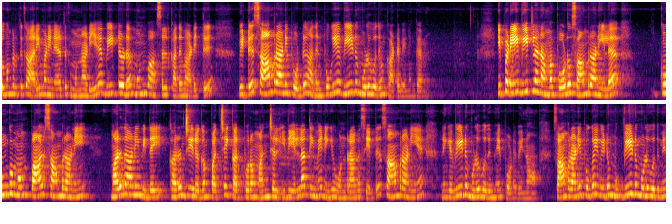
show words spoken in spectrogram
துவங்குறதுக்கு அரை மணி நேரத்துக்கு முன்னாடியே வீட்டோட முன் வாசல் கதவை அடைத்து விட்டு சாம்பிராணி போட்டு அதன் புகையை வீடு முழுவதும் காட்ட வேணுங்க. இப்படி வீட்டில் நம்ம போடும் சாம்பிராணியில் குங்குமம் பால் சாம்பிராணி மருதாணி விதை கருஞ்சீரகம் பச்சை கற்பூரம் மஞ்சள் இது எல்லாத்தையுமே நீங்கள் ஒன்றாக சேர்த்து சாம்பிராணியை நீங்கள் வீடு முழுவதுமே போட வேணும். சாம்பிராணி புகை வீடு வீடு முழுவதுமே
